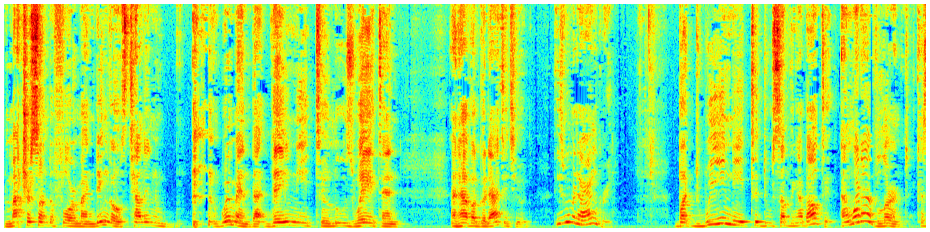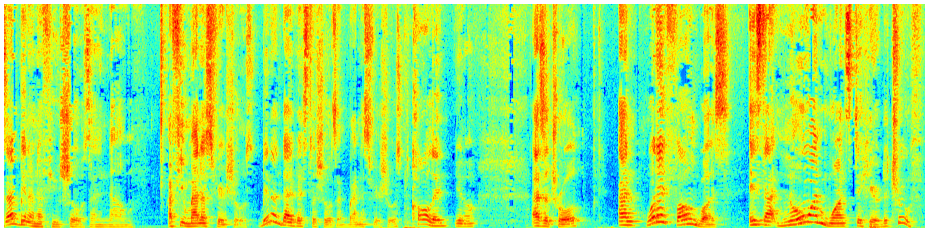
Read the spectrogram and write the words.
mattress on the floor mandingos telling women that they need to lose weight and and have a good attitude. These women are angry. But we need to do something about it. And what I've learned, because I've been on a few shows and um, a few Manosphere shows, been on Divestor shows and Manosphere shows, calling, you know, as a troll. And what I found was, is that no one wants to hear the truth.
